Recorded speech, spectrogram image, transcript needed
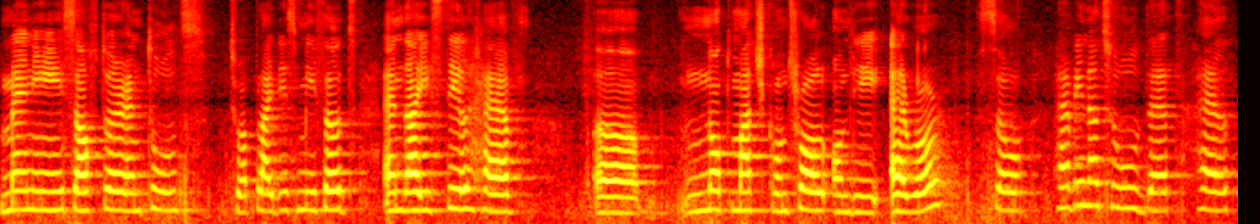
many software and tools to apply this method, and I still have uh, not much control on the error. So having a tool that helps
